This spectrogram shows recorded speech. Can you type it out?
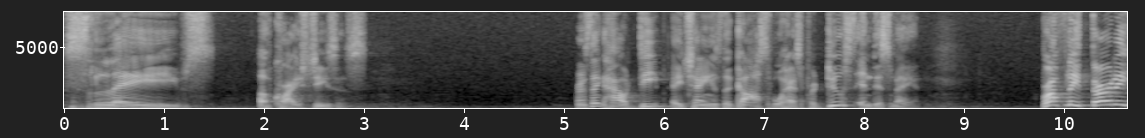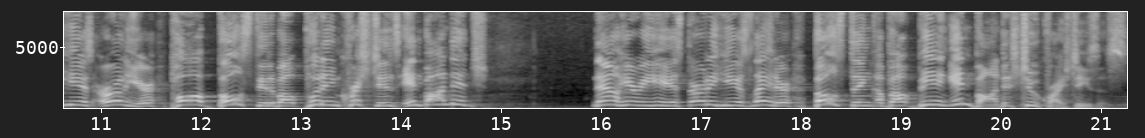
slaves of Christ Jesus. Friends, think how deep a change the gospel has produced in this man. Roughly 30 years earlier, Paul boasted about putting Christians in bondage. Now, here he is, 30 years later, boasting about being in bondage to Christ Jesus.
